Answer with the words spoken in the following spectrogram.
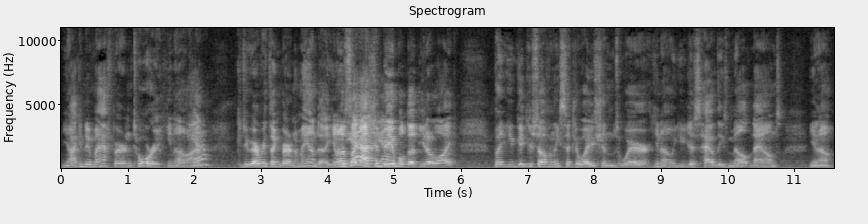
you know, I can do math better than Tori. You know, Yeah. I can do everything better than Amanda. You know, it's like I Yeah, should be able to, you know, like. But you get yourself in these situations where you know you just have these meltdowns, you know,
